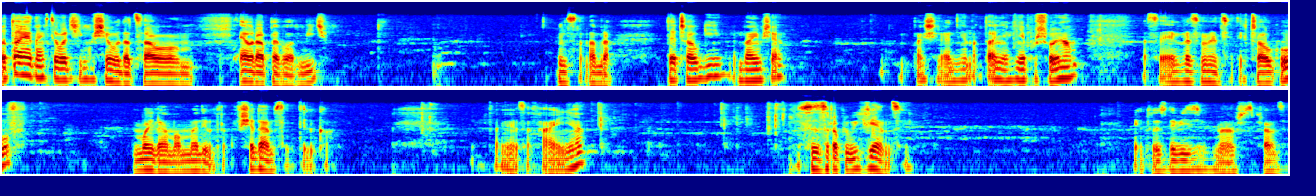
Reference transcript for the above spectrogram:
No to jednak w tym odcinku się uda całą Europę odbić. Więc no dobra. Te czołgi, uda im się? Tak średnio, no to niech nie puszują. Ja sobie wezmę więcej tych czołgów. Bo ile mam medium? tylko 700 tylko. To nie za fajnie. Sobie zrobił ich więcej. Jak to jest dywizja? No, już sprawdzę.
